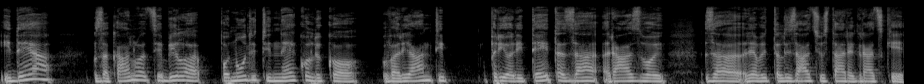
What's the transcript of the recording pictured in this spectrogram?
Ideja za Karlovac je bila ponuditi nekoliko varijanti prioriteta za razvoj, za revitalizaciju stare gradske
